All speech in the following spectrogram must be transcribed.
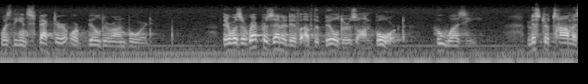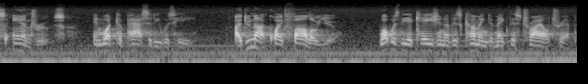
Was the inspector or builder on board? There was a representative of the builders on board. Who was he? Mr. Thomas Andrews. In what capacity was he? I do not quite follow you. What was the occasion of his coming to make this trial trip?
